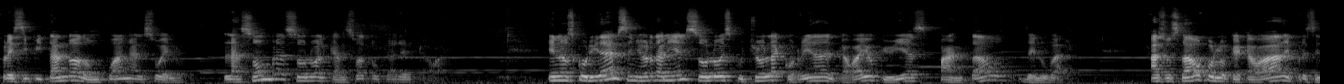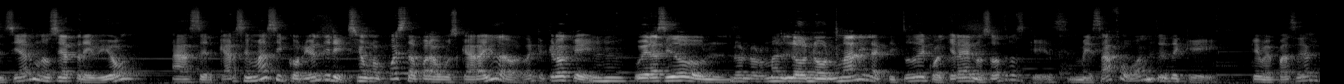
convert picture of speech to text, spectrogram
precipitando a don Juan al suelo. La sombra solo alcanzó a tocar el caballo. En la oscuridad el señor Daniel solo escuchó la corrida del caballo que huía espantado del lugar. Asustado por lo que acababa de presenciar, no se atrevió a acercarse más y corrió en dirección opuesta para buscar ayuda, ¿verdad? Que creo que Ujú. hubiera sido Lo normal. lo normal y la actitud de cualquiera de nosotros, que es me zafo antes de que, que me pase algo.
